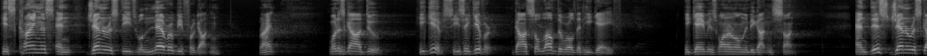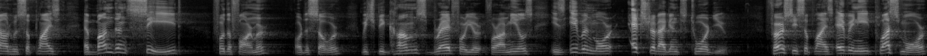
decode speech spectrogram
His kindness and generous deeds will never be forgotten, right? What does God do? He gives, He's a giver. God so loved the world that He gave. He gave His one and only begotten Son. And this generous God who supplies abundant seed for the farmer or the sower, which becomes bread for, your, for our meals, is even more extravagant toward you. First, He supplies every need plus more.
